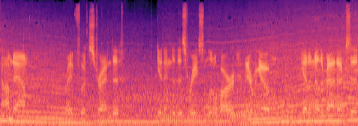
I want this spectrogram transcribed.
Calm down. Right foot's trying to get into this race a little hard. There we go. Yet another bad exit.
